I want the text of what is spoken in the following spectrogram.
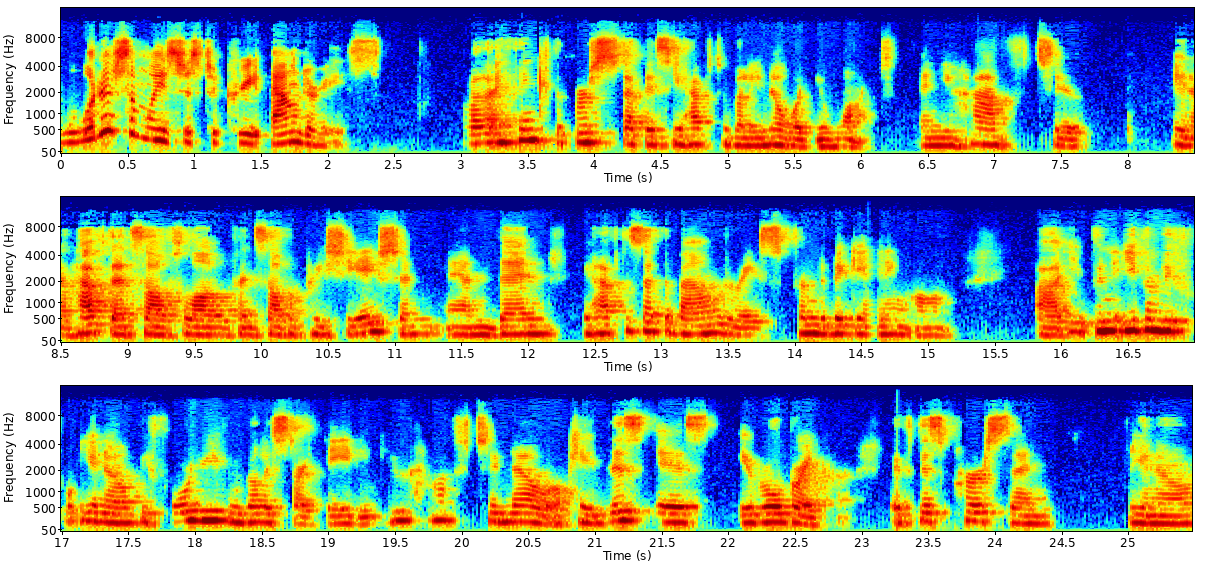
what are some ways just to create boundaries? Well, I think the first step is you have to really know what you want, and you have to, you know, have that self love and self appreciation, and then you have to set the boundaries from the beginning on. Uh, even even before you know before you even really start dating you have to know okay this is a rule breaker. If this person you know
